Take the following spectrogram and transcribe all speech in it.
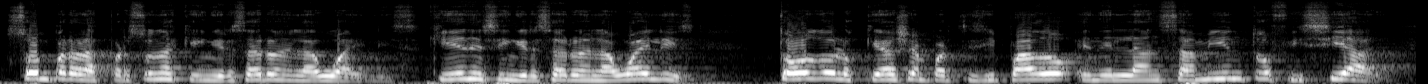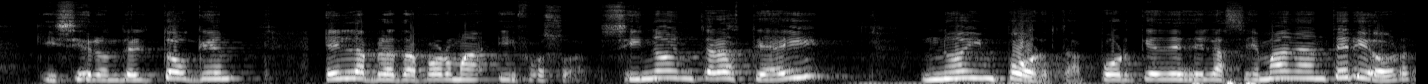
son para las personas que ingresaron en la whitelist. ¿Quiénes ingresaron en la whitelist? Todos los que hayan participado en el lanzamiento oficial que hicieron del token en la plataforma IFOSwap. Si no entraste ahí, no importa, porque desde la semana anterior,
